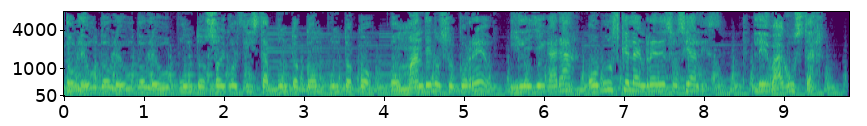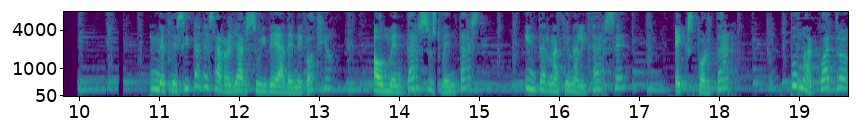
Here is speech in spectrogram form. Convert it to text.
www.soygolfista.com.co o mándenos su correo y le llegará o búsquela en redes sociales. Le va a gustar. ¿Necesita desarrollar su idea de negocio? aumentar sus ventas, internacionalizarse, exportar. Puma 4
